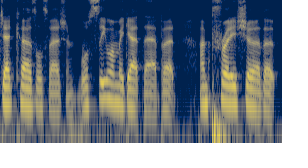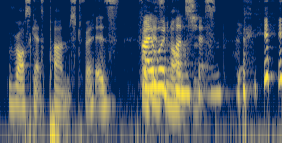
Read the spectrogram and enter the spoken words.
Jed Kurzel's version. We'll see when we get there, but I'm pretty sure that Ross gets punched for his for I his would nonsense. punch him. Yeah.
